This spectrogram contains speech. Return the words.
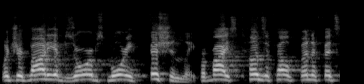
which your body absorbs more efficiently, provides tons of health benefits,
